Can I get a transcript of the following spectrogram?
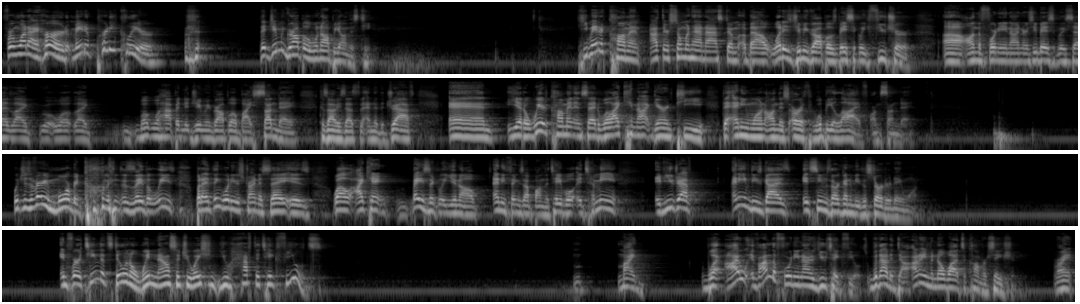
from what I heard, made it pretty clear that Jimmy Garoppolo will not be on this team. He made a comment after someone had asked him about what is Jimmy Garoppolo's basically future uh, on the 49ers. He basically said, like, like, what will happen to Jimmy Garoppolo by Sunday? Because obviously that's the end of the draft and he had a weird comment and said, Well, I cannot guarantee that anyone on this earth will be alive on Sunday. Which is a very morbid comment to say the least. But I think what he was trying to say is, Well, I can't, basically, you know, anything's up on the table. And to me, if you draft any of these guys, it seems they're going to be the starter day one. And for a team that's still in a win now situation, you have to take Fields. my what I if I'm the 49ers, you take Fields without a doubt. I don't even know why it's a conversation, right?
